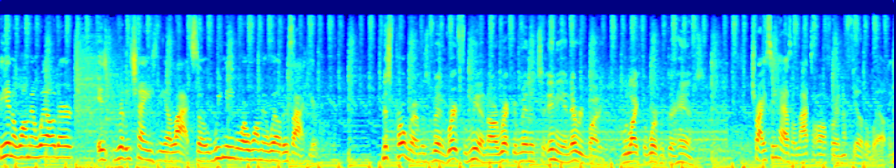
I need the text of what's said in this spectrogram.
being a woman welder, it really changed me a lot. So we need more woman welders out here. This program has been great for me and I recommend it to any and everybody who like to work with their hands. Tri-C has a lot to offer in the field of welding.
